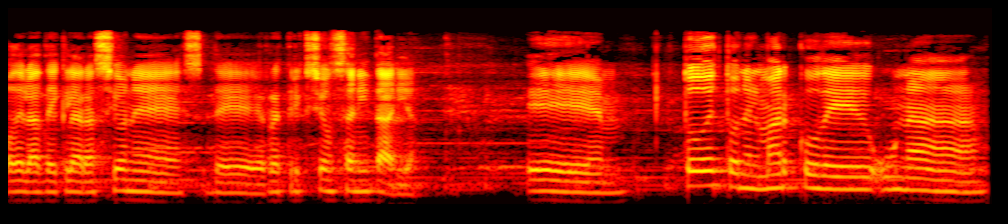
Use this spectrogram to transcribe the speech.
o de las declaraciones de restricción sanitaria. Eh, todo esto en el marco de una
